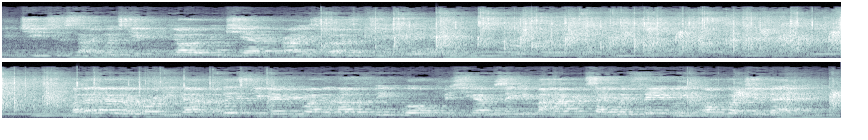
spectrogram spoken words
in Jesus' name. Let's give God a big shout of praise, guys. I don't know we've already done, but let's give everyone another big welcome as you come. So give them a hug and say, we're family. I've got your back.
